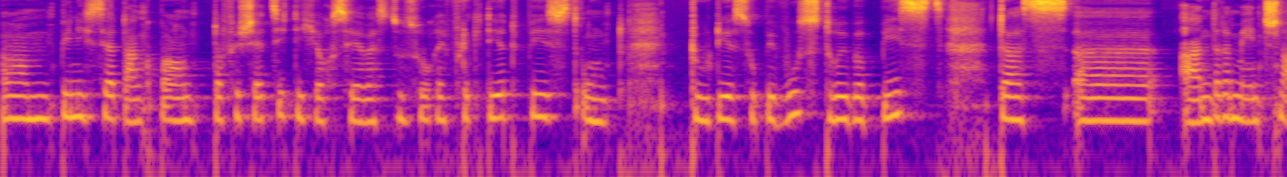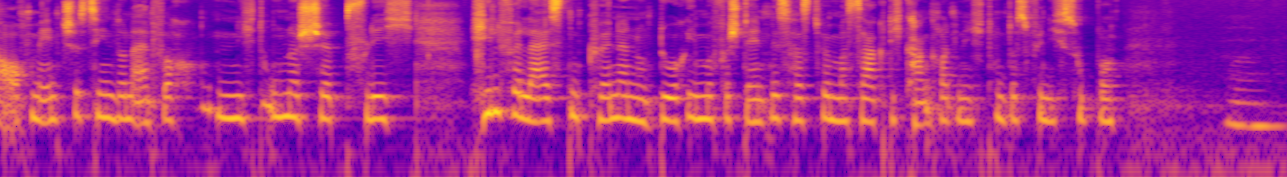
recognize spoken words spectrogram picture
ähm, bin ich sehr dankbar und dafür schätze ich dich auch sehr, weil du so reflektiert bist und du dir so bewusst darüber bist, dass äh, andere Menschen auch Menschen sind und einfach nicht unerschöpflich Hilfe leisten können und du auch immer Verständnis hast, wenn man sagt, ich kann gerade nicht und das finde ich super. Mhm.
